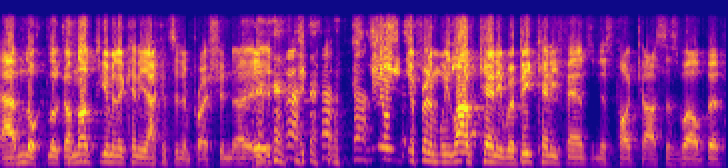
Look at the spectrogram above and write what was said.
Um, look, look, I'm not giving a Kenny Atkinson impression. Uh, it, it's really different, and we love Kenny. We're big Kenny fans in this podcast as well. But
